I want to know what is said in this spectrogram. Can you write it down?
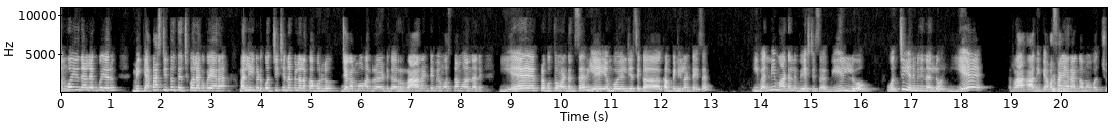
ఎంఓయూ తేలేకపోయారు? మీ కెపాసిటీతో తెచ్చుకోలేకపోయారా? మళ్ళీ ఇక్కడికి వచ్చి చిన్నపిల్లల కబుర్లు జగన్మోహన్ రెడ్డి గారు రానంటే మేము వస్తాము అన్నారు. ఏ ప్రభుత్వం అంటది సార్? ఏ ఎంఓఎల్ చేసే కంపెనీలు అంటాయి సార్? ఇవన్నీ మాటలు వేస్ట్ సార్. వీళ్ళు వచ్చి ఎనిమిది నెలలు ఏ రా అది వ్యవసాయ. రంగం అవ్వచ్చు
